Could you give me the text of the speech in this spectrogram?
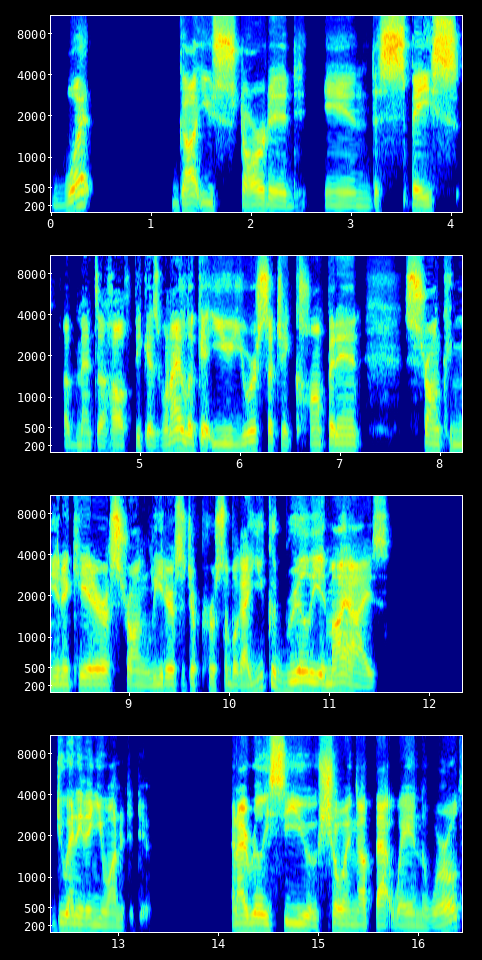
What got you started in the space of mental health? Because when i look at you you're such a competent strong communicator a strong leader such a personable guy. You could really in my eyes do anything you wanted to do and i really see you showing up that way in the world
